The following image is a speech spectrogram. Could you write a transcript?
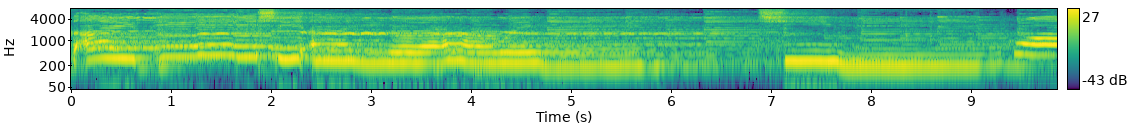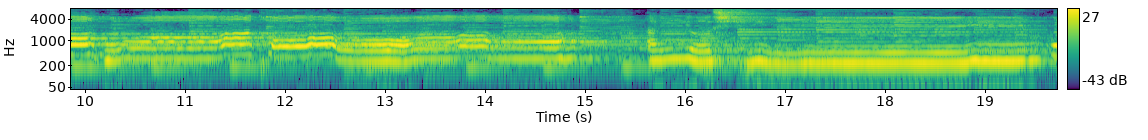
sai tí ai ngờ 哎呦，心肝，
